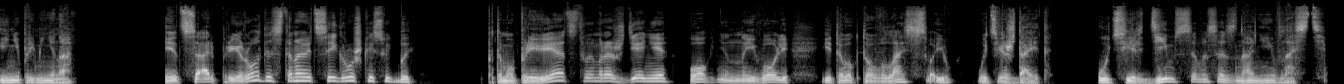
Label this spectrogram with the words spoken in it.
и не применена. И царь природы становится игрушкой судьбы. Потому приветствуем рождение огненной воли и того, кто власть свою утверждает. Утвердимся в осознании власти.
